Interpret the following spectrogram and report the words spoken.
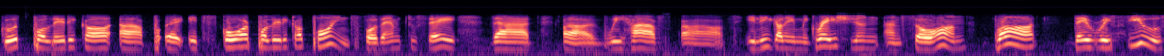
good political uh, uh, it score political points for them to say that uh, we have uh, illegal immigration and so on but they refuse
